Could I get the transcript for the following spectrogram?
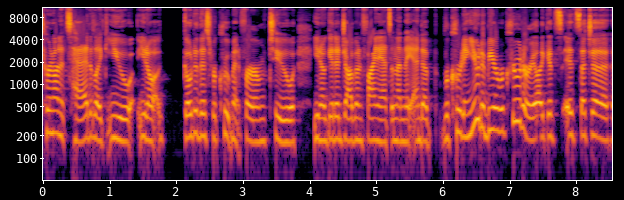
turn on its head. Like, you, you know, go to this recruitment firm to you know get a job in finance and then they end up recruiting you to be a recruiter. Like it's it's such a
